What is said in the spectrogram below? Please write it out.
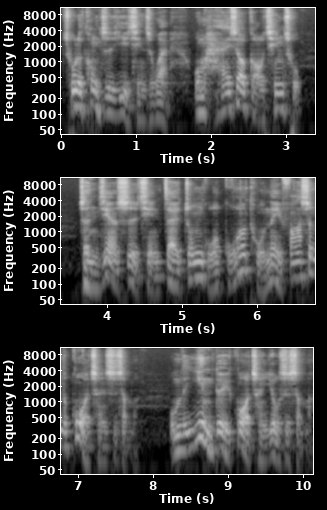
除了控制疫情之外，我们还是要搞清楚整件事情在中国国土内发生的过程是什么，我们的应对过程又是什么？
